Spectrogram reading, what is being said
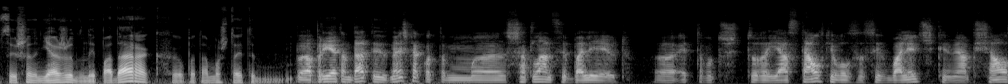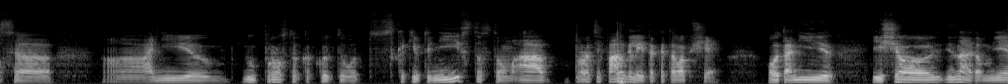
совершенно неожиданный подарок, потому что это... А при этом, да, ты знаешь, как вот там э, шотландцы болеют? Э, это вот что-то я сталкивался с их болельщиками, общался, они ну просто какой-то вот с каким-то неистовством, а против Англии так это вообще. Вот они еще, не знаю, там мне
